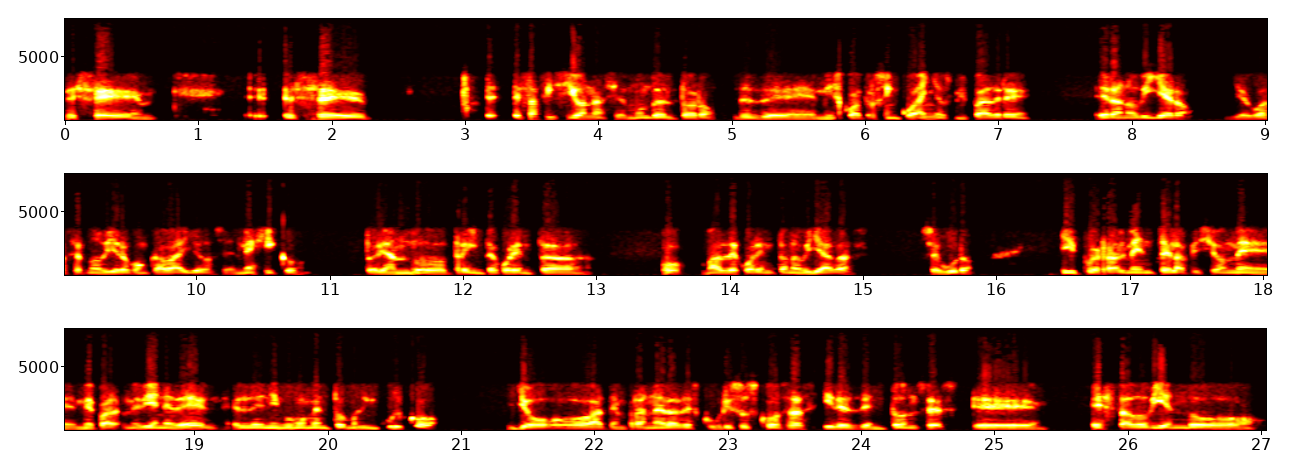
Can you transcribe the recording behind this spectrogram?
ese, ese, esa afición hacia el mundo del toro desde mis cuatro o cinco años. Mi padre era novillero, llegó a ser novillero con caballos en México, toreando 30, 40, oh, más de 40 novilladas, seguro. Y pues realmente la afición me, me, me viene de él. Él en ningún momento me lo inculcó. Yo a temprana edad descubrí sus cosas y desde entonces eh, he estado viendo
